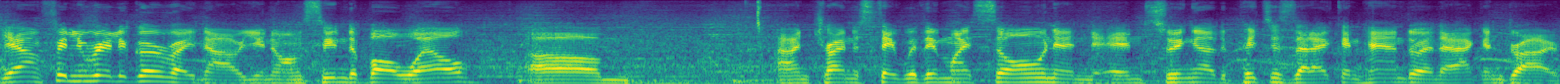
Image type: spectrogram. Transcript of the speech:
Yeah, I'm feeling really good right now. You know, I'm seeing the ball well. Um, I'm trying to stay within my zone and, and swing at the pitches that I can handle and that I can drive.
